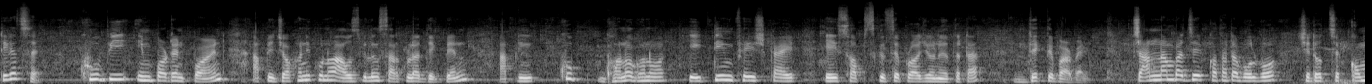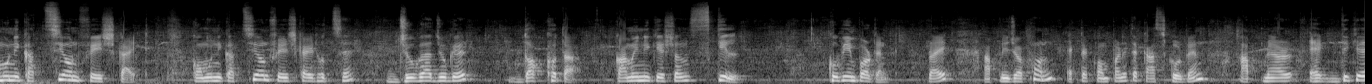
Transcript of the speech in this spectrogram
ঠিক আছে? খুবই ইম্পর্ট্যান্ট পয়েন্ট আপনি যখনই কোনো হাউস বিল্ডিং সার্কুলার দেখবেন, আপনি খুব ঘন ঘন এই টিম ফেস গাইড এই সফট স্কিলসের প্রয়োজনীয়তাটা দেখতে পারবেন। চার নাম্বার যে কথাটা বলব, সেটা হচ্ছে কমিউনিকাসিয়ন ফেস গাইড কমিউনিকাসিয়ন ফেস গাইড হচ্ছে যোগাযোগের দক্ষতা কমিউনিকেশন স্কিল খুবই ইম্পর্ট্যান্ট রাইট আপনি যখন একটা কোম্পানিতে কাজ করবেন, আপনার একদিকে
